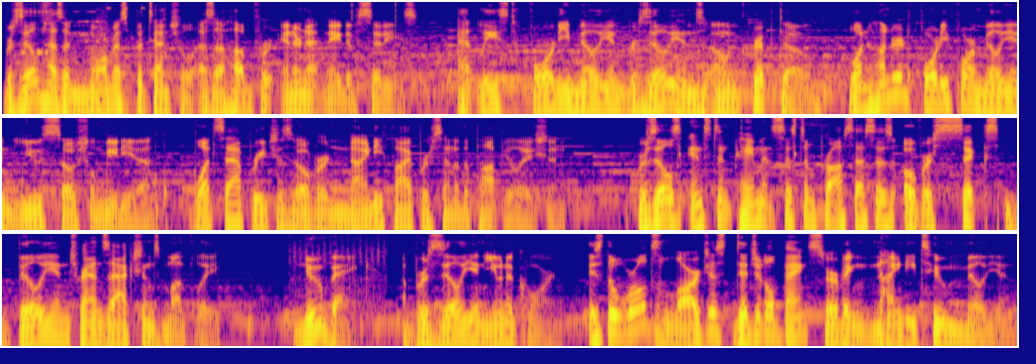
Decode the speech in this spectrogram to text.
Brazil has enormous potential as a hub for internet native cities. At least 40 million Brazilians own crypto. 144 million use social media. WhatsApp reaches over 95% of the population. Brazil's instant payment system processes over 6 billion transactions monthly. Nubank, a Brazilian unicorn, is the world's largest digital bank serving 92 million.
